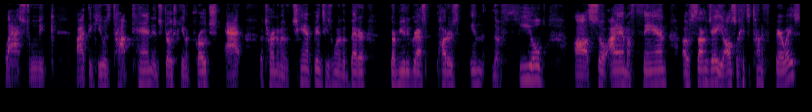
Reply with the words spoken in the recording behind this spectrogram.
last week. I think he was top 10 in strokes gained approach at the Tournament of Champions. He's one of the better Bermuda grass putters in the field. Uh, so I am a fan of Sung Jae. He also hits a ton of fairways,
